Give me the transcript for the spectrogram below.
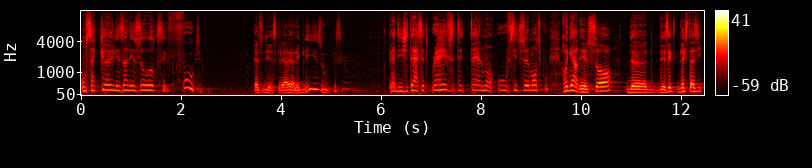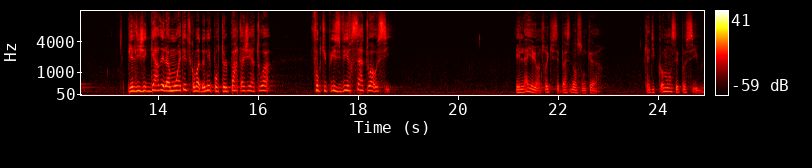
on s'accueille les uns les autres, c'est fou. Elle se dit, est-ce qu'elle est allée à l'église ou elle dit, j'étais à cette rave, c'était tellement ouf, si seulement tu pouvais. Regarde, et elle sort de, de, l'extasie. Puis elle dit, j'ai gardé la moitié de ce qu'on m'a donné pour te le partager à toi. faut que tu puisses vivre ça toi aussi. Et là, il y a eu un truc qui s'est passé dans son cœur, qui a dit, comment c'est possible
